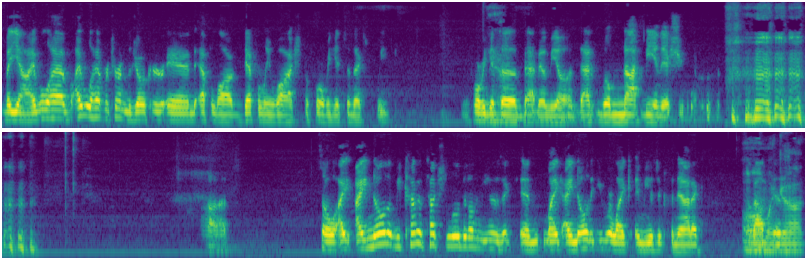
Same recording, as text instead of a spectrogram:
But yeah, I will have I will have Return of the Joker and epilogue definitely watched before we get to next week. Before we get to Batman Beyond, that will not be an issue. Uh, so I, I know that we kind of touched a little bit on the music, and Mike, I know that you were like a music fanatic. Oh my this. god,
